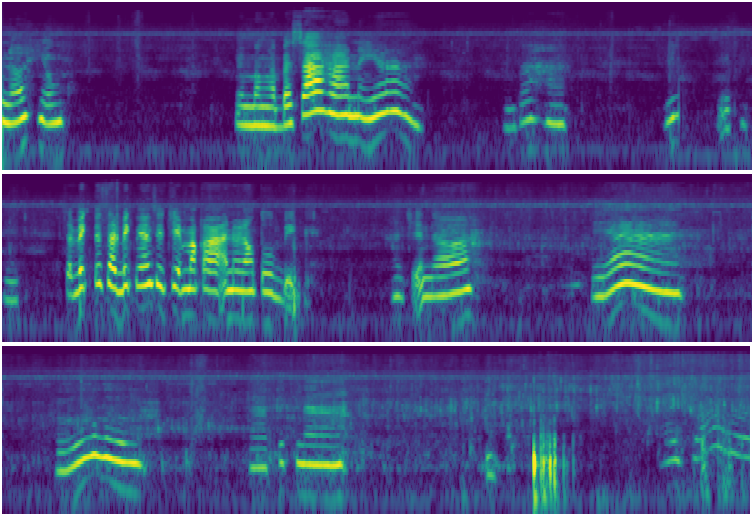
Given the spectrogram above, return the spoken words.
no? Yung, yung mga basahan. Ayan. Basahan. Sabik to sabik na yan si Chi maka ano ng tubig. At yan na. Ayan. Oh. Lapit na. May shower.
